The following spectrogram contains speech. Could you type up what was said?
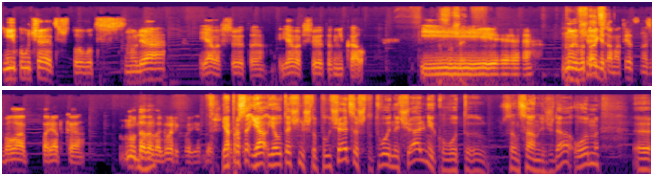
И получается, что вот с нуля я во все это, я во все это вникал. И, ну, ну и в итоге там ответственность была порядка ну да, да, да, говори, говори. Дальше. Я просто, я, я уточню, что получается, что твой начальник, вот э, Сан Саныч, да, он, э,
